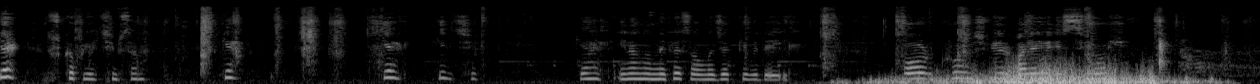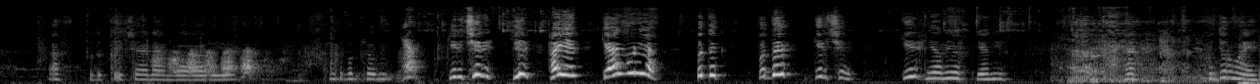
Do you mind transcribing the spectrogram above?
Gel. Şu kapıyı açayım sana. Gel. Gel. Gel içeri. Gel. İnanın nefes alınacak gibi değil. Korkunç bir alev esiyor. Ah Bıdık da içeriden bağırıyor. Hadi bakalım. Gir içeri. Gir. Hayır. Gel buraya. Bıdık. Bıdık. Gir içeri. Gir. Yanıyor. Yanıyor. Heh. Kudurmayın.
